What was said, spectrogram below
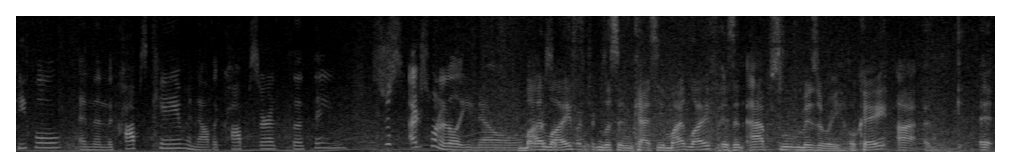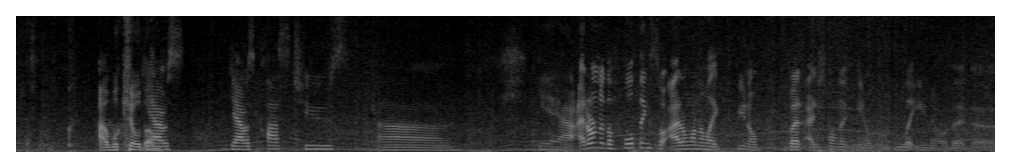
people, and then the cops came, and now the cops are at the thing. So just, I just wanted to let you know. My life. of- Listen, Cassie. My life is an absolute misery. Okay. I, it, I will kill them. Yeah, I was, yeah, I was class twos Uh, yeah, I don't know the full thing, so I don't want to like you know, but I just want to you know let you know that uh,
